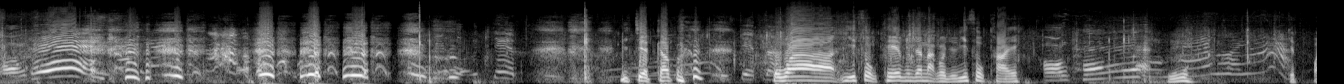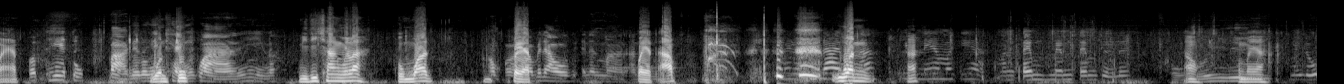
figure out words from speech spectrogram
ของแท้เจ็ดมีเจ็ดครับ เจ็ดเพราะว่ายีสกเทศมันจะหนักกว่ายีสกไทยของแท้โอ้แพ้เลยอะเจ็ดแปด เพราะเทศตุกปากเนี่ยตรงวนี้นแข็ปุ๊งบ กว่านี่อีกเนาะมีที่ช่างไหมล่ะ ผมว่าเอาแปด เอาไม่ได้เอาไอ้นั่นมาอันแปดอัพ อ้วนฮะเนี่ยเมื่อกี้อะมันเต็มเมมเต็มเฉยเลย เอ้าทำไมอะไม่รู้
